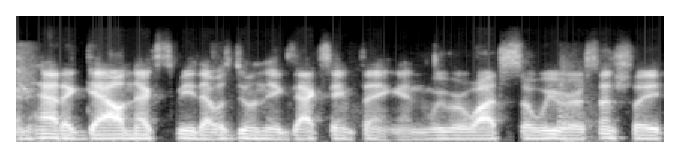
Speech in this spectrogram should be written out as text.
and had a gal next to me that was doing the exact same thing, and we were watching. So we were essentially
